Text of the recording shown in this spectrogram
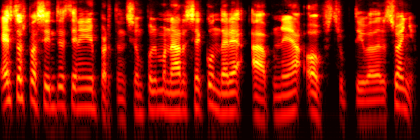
Estos pacientes tienen hipertensión pulmonar secundaria apnea obstructiva del sueño.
